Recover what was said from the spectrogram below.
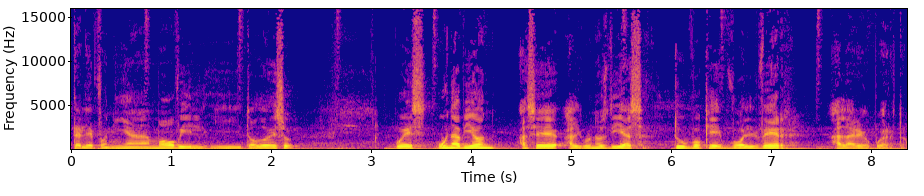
telefonía móvil y todo eso, pues un avión hace algunos días tuvo que volver al aeropuerto.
